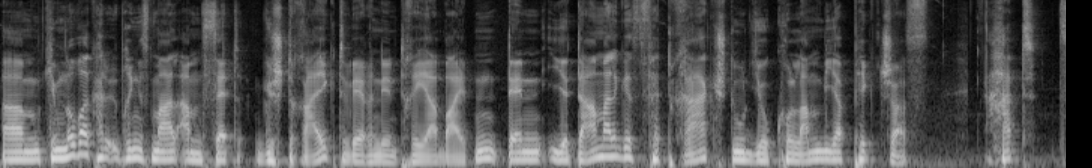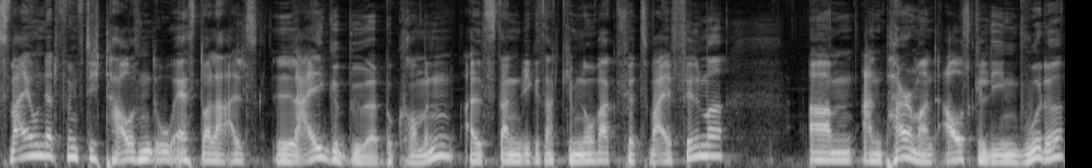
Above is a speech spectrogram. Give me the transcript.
Ähm, Kim Novak hat übrigens mal am Set gestreikt während den Dreharbeiten, denn ihr damaliges Vertragsstudio Columbia Pictures hat 250.000 US-Dollar als Leihgebühr bekommen, als dann, wie gesagt, Kim Novak für zwei Filme ähm, an Paramount ausgeliehen wurde,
